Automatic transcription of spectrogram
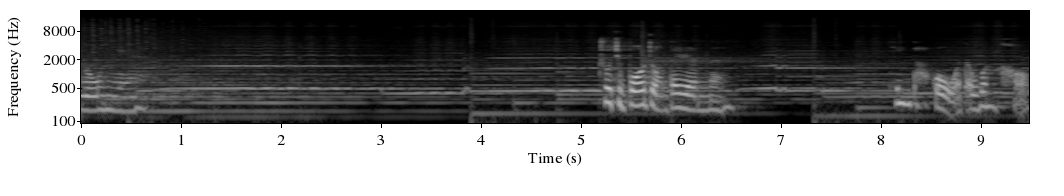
如年。出去播种的人们听到过我的问候，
